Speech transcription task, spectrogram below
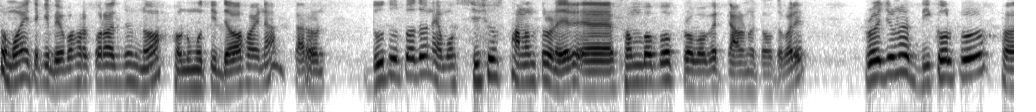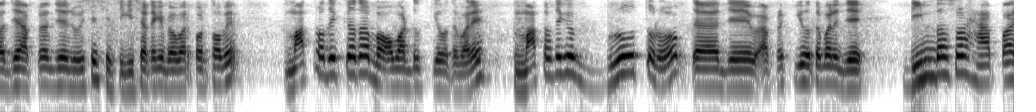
সময় এটাকে ব্যবহার করার জন্য অনুমতি দেওয়া হয় না কারণ দুধ উৎপাদন এবং শিশু স্থানান্তরের সম্ভাব্য প্রভাবের কারণ এটা হতে পারে। প্রয়োজনীয় বিকল্প যে আপনার যে রয়েছে সেই চিকিৎসাটাকে ব্যবহার করতে হবে। মাত্রা অধিকতা বা ওভারডোজ কি হতে পারে? মাত্রা থেকে গুরুতর যে আপনার কি হতে পারে, যে ডিম্বাশয় হ্যাপার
